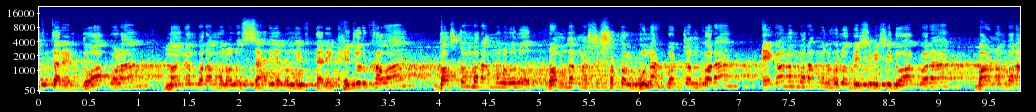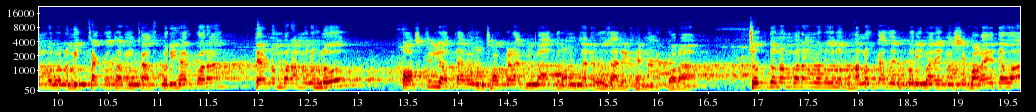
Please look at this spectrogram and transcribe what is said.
ইফতারের দোয়া পড়া, নয় নম্বর আমল হলো সাহারি এবং ইফতারে খেজুর খাওয়া, দশ নম্বর আমল হলো রমজান মাসের সকল গুনাহ বর্জন করা, এগারো নম্বর আমল হলো বেশি বেশি দোয়া করা, বারো নম্বর আমল হলো মিথ্যা কথা এবং কাজ পরিহার করা, তেরো নম্বর আমল হলো অশ্লীলতা এবং ঝগড়া বিবাদ রমজানে রোজা রেখে না করা, চোদ্দ নম্বর আমল হলো ভালো কাজের পরিমাণ এই মাসে বাড়াই দেওয়া,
